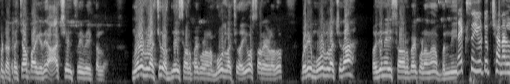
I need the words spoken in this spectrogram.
ಪುಟ್ಟ ಟಚ್ ಅಪ್ ಆಗಿದೆ ಆಕ್ಸಿಡೆಂಟ್ ಫ್ರೀ ವೆಹಿಕಲ್ ಮೂರು ಲಕ್ಷದ ಹದಿನೈದು ಸಾವಿರ ರೂಪಾಯಿ ಕೊಡೋಣ. ಮೂರು ಲಕ್ಷದ ಐವತ್ತು ಸಾವಿರ ಹೇಳೋದು. ಬರೀ ಮೂರು ಲಕ್ಷದ ಹದಿನೈದು ಸಾವಿರ ರೂಪಾಯಿ ಕೊಡೋಣ. ಬನ್ನಿ. ನೆಕ್ಸ್ಟ್ ಯೂಟ್ಯೂಬ್ ಚಾನಲ್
